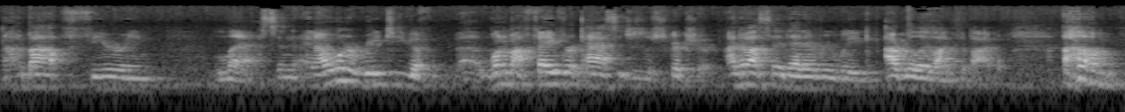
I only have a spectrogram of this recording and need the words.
Not about fearing less. And, and I want to read to you a, uh, one of my favorite passages of Scripture. I know I say that every week. I really like the Bible. Um,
